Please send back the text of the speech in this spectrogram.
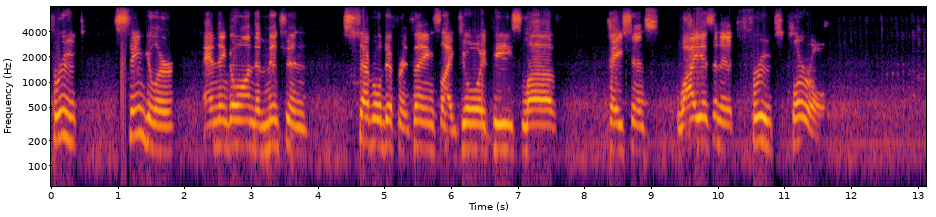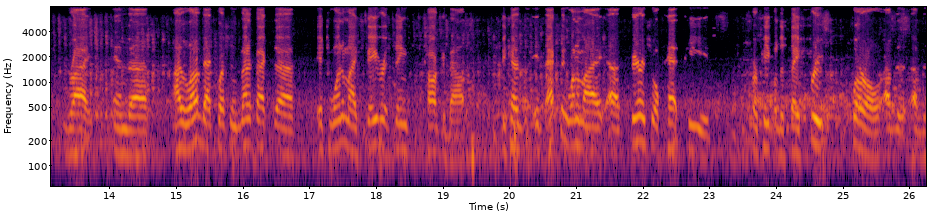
fruit singular and then go on to mention several different things like joy, peace, love, patience. Why isn't it fruits plural? Right. And uh, I love that question. As a matter of fact, uh, it's one of my favorite things to talk about because it's actually one of my uh, spiritual pet peeves for people to say fruit plural of the of the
